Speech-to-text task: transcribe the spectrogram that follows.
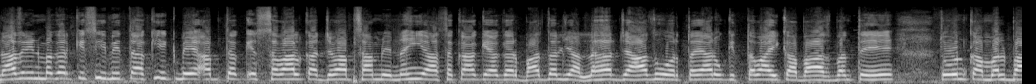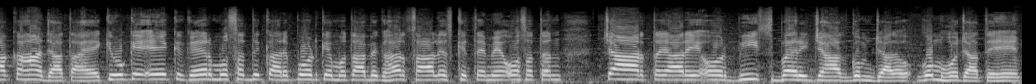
नाजरीन, मगर किसी भी तहकीक में अब तक इस सवाल का जवाब सामने नहीं आ सका कि अगर बादल या लहर जहाज़ों और तैयारों की तबाही का बास बनते हैं तो उनका मलबा कहाँ जाता है? क्योंकि एक गैर मुसदा रिपोर्ट के मुताबिक हर साल इस खत्े में औसतन चार तैयारे और बीस बहरी जहाज़ गुम जा, गुम हो जाते हैं।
